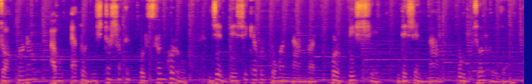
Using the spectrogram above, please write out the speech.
যত্ন নাও এবং এত নিষ্ঠার সাথে পরিশ্রম করো যে দেশে কেবল তোমার নাম নয়, পুরো বিশ্বে দেশের নাম উজ্জ্বল হয়ে যায়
